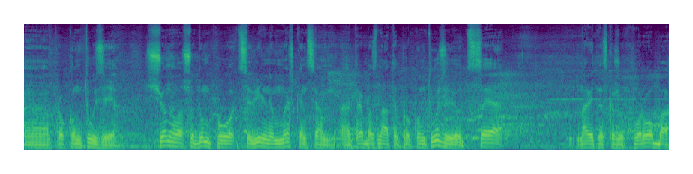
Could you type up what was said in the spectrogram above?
е, про контузії. Що, на вашу думку, цивільним мешканцям е, треба знати про контузію? Це навіть не скажу хвороба,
